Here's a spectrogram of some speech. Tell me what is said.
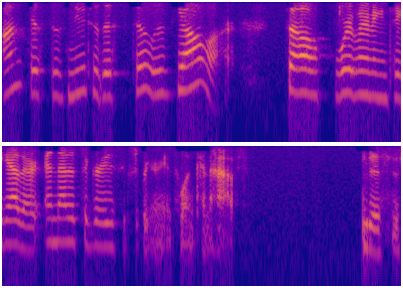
i'm just as new to this still as y'all are so we're learning together, and that is the greatest experience one can have. This is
